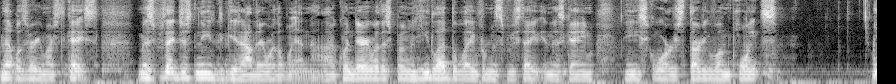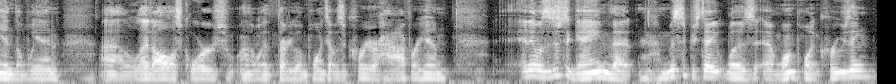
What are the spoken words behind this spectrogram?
that was very much the case. Mississippi State just needed to get out there with a win. Uh, Quinndary Weatherspoon, he led the way for Mississippi State in this game. He scores 31 points in the win, uh, led all scorers uh, with 31 points. That was a career high for him and it was just a game that Mississippi State was at one point cruising,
